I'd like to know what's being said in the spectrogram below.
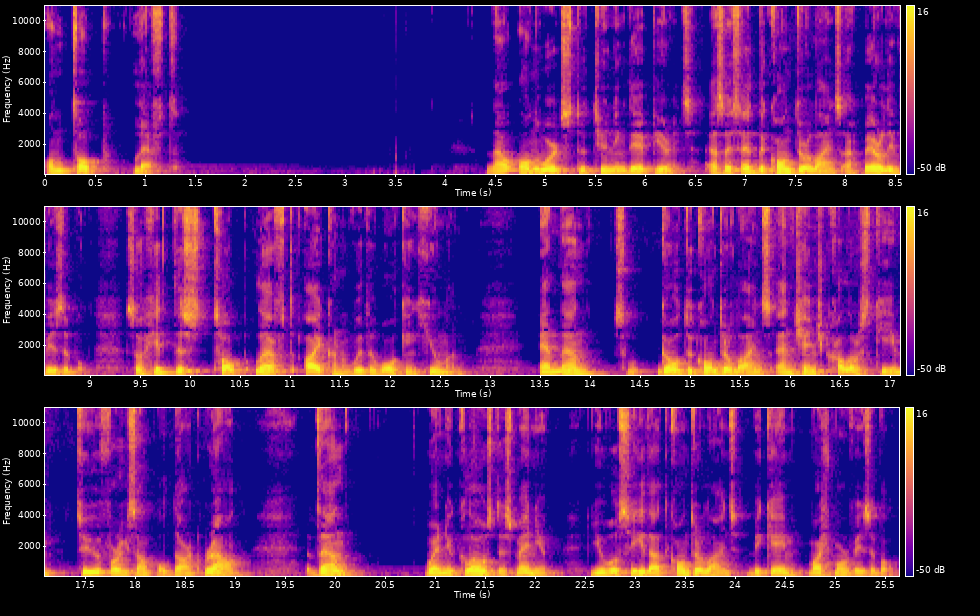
on top left. Now onwards to tuning the appearance. As I said, the contour lines are barely visible, so hit this top left icon with the walking human and then go to contour lines and change color scheme to, for example, dark brown. Then, when you close this menu, you will see that contour lines became much more visible.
